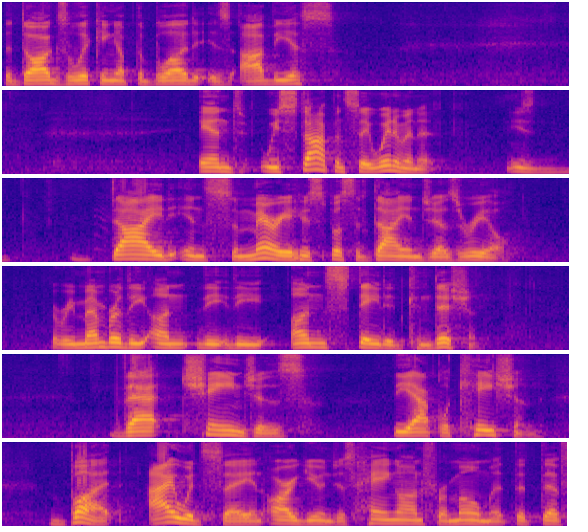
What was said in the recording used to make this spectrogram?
The dogs licking up the blood is obvious. And we stop and say, wait a minute, he's died in Samaria, he was supposed to die in Jezreel. But remember the, un, the, the unstated condition. That changes the application. But I would say and argue and just hang on for a moment that the,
